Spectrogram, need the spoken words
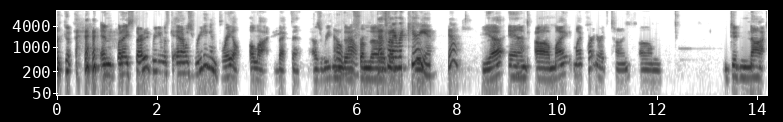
and but I started reading with, and I was reading in Braille a lot back then. I was reading Oh, the wow. from the. That's the, what I read Carrie in. Yeah. Yeah, and uh, my my partner at the time um, did not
